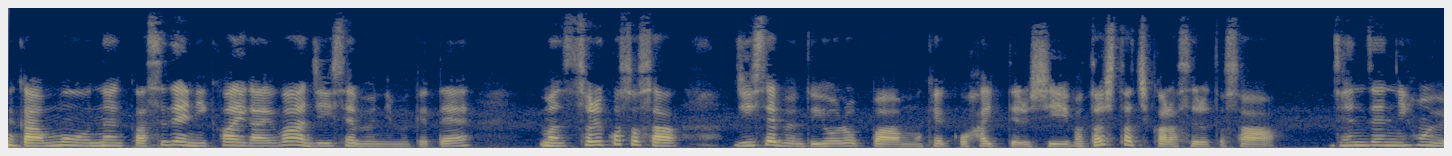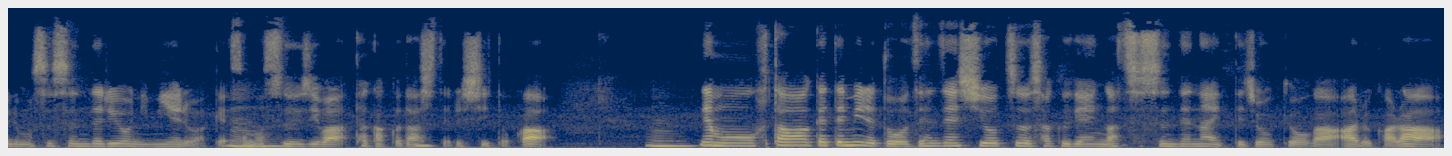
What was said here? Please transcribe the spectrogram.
だからもうなんかすでに海外は G7 に向けてまあそれこそさ G7 ってヨーロッパも結構入ってるし私たちからするとさ全然日本よりも進んでるように見えるわけ、うん。その数字は高く出してるしとか。うん。でも蓋を開けてみると全然 CO2 削減が進んでないって状況があるから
